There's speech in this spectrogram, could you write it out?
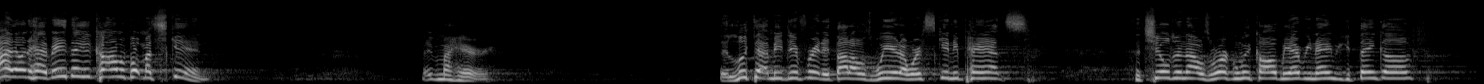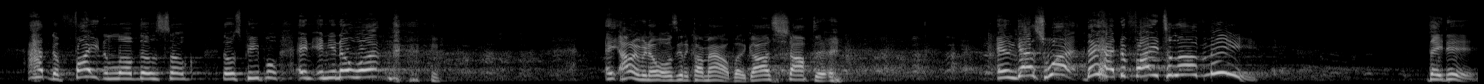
I don't have anything in common but my skin. Maybe my hair. They looked at me different. They thought I was weird. I wear skinny pants. The children I was working with called me every name you could think of. I had to fight to love those, so, those people. And, and you know what? I don't even know what was going to come out, but God stopped it. And guess what? They had to fight to love me. They did.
